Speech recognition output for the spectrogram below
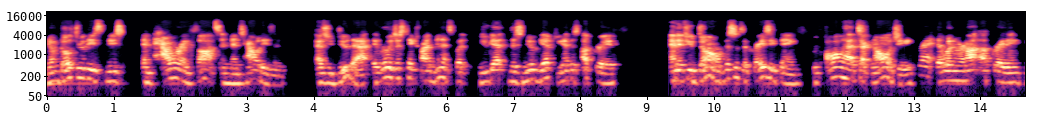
You know, go through these these empowering thoughts and mentalities and as you do that, it really just takes five minutes, but you get this new gift, you get this upgrade. And if you don't, this is the crazy thing. We've all had technology Right. that when we're not upgrading,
